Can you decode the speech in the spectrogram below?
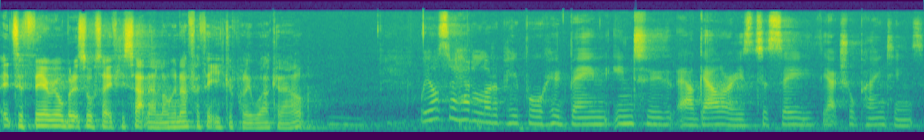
it's ethereal, but it's also, if you sat there long enough, I think you could probably work it out. Mm. We also had a lot of people who'd been into our galleries to see the actual paintings,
